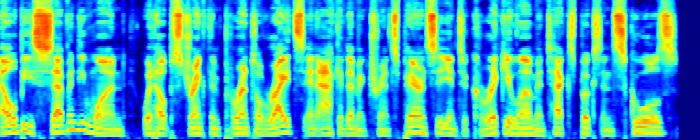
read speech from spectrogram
LB 71 would help strengthen parental rights and academic transparency into curriculum and textbooks in schools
